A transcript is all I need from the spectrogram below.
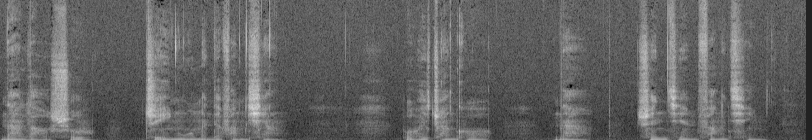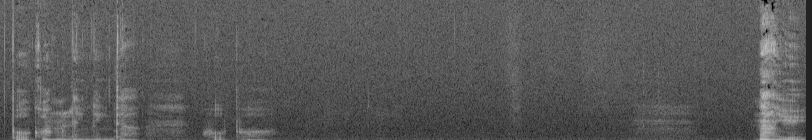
那老树指引我们的方向，不会穿过那瞬间放晴、波光粼粼的湖泊。那雨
